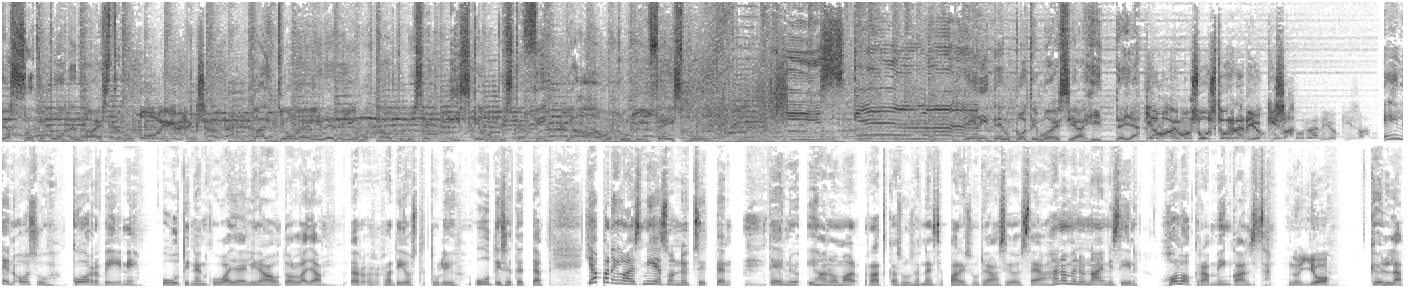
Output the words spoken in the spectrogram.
ja sukupuolten taistelu. Oli yhdeksältä. Kaikki oleellinen ilmoittautumiset iskelma.fi ja aamuklubin Facebook. Eniten kotimaisia hittejä ja maailman suosituin radiokisa. Eilen osu korviini uutinen, kun ajelin autolla ja radiosta tuli uutiset, että japanilaismies on nyt sitten tehnyt ihan oma ratkaisunsa näissä parisuhdeasioissa ja hän on mennyt naimisiin hologrammin kanssa. No joo, Kyllä.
